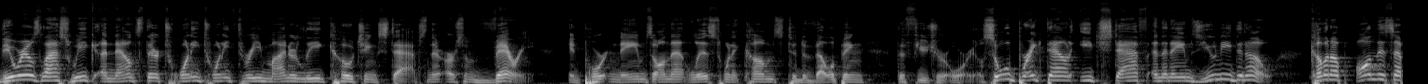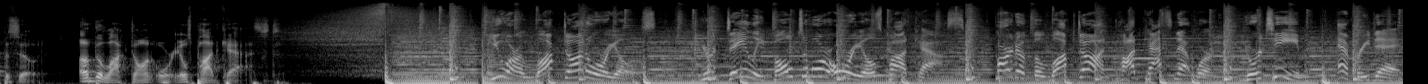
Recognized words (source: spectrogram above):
The Orioles last week announced their 2023 minor league coaching staffs, and there are some very important names on that list when it comes to developing the future Orioles. So we'll break down each staff and the names you need to know coming up on this episode of the Locked On Orioles podcast. You are Locked On Orioles, your daily Baltimore Orioles podcast, part of the Locked On Podcast Network, your team every day.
